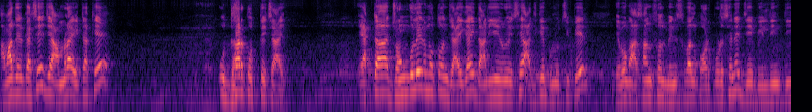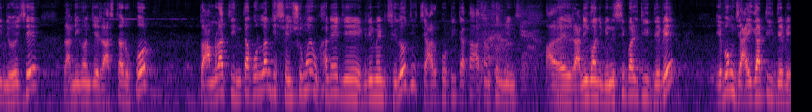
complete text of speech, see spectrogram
আমাদের কাছে যে আমরা এটাকে উদ্ধার করতে চাই। একটা জঙ্গলের মতন জায়গায় দাঁড়িয়ে রয়েছে আজকে ব্লুচিপের এবং আসানসোল মিউনিসিপ্যাল কর্পোরেশনের যে বিল্ডিংটি রয়েছে রানীগঞ্জের রাস্তার উপর। তো আমরা চিন্তা করলাম যে সেই সময় ওখানে যে এগ্রিমেন্ট ছিল যে চার কোটি টাকা আসানসোল রানীগঞ্জ মিউনিসিপ্যালিটি দেবে এবং জায়গাটি দেবে।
